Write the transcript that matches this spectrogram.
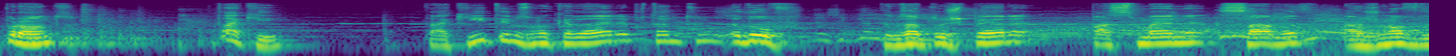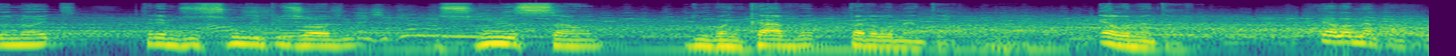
Pronto, está aqui. Está aqui, temos uma cadeira, portanto, Adolfo, estamos à tua espera. Para a semana, sábado, às nove da noite, teremos o segundo episódio, a segunda sessão do Bancada Parlamentar. É lamentável. É lamentável.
